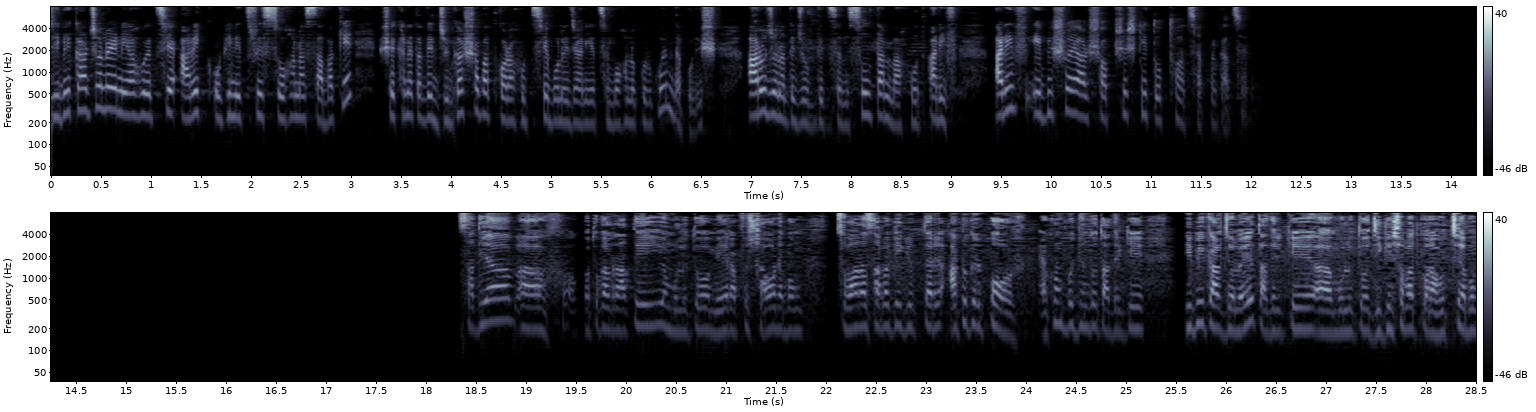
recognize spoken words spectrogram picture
ডিবি কার্যালয়ে নেওয়া হয়েছে আরেক অভিনেত্রী সোহানা সাবাকে। সেখানে তাদের জিজ্ঞাসাবাদ করা হচ্ছে বলে জানিয়েছে মহানগর গোয়েন্দা পুলিশ। আরও জানাতে যোগ দিচ্ছেন সুলতান মাহমুদ আরিফ। আরিফ, এ বিষয়ে আর সবশেষ কি তথ্য আছে আপনার কাছে? সাদিয়া গতকাল রাতেই মূলত মেহের আফরোজ শাওন এবং সোহানা সাবাকে গ্রেপ্তারের আটকের পর এখন পর্যন্ত তাদেরকে ডিবি কার্যালয়ে তাদেরকে মূলত জিজ্ঞাসাবাদ করা হচ্ছে এবং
